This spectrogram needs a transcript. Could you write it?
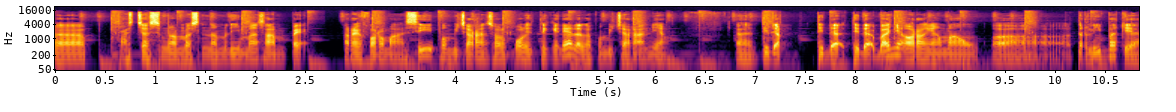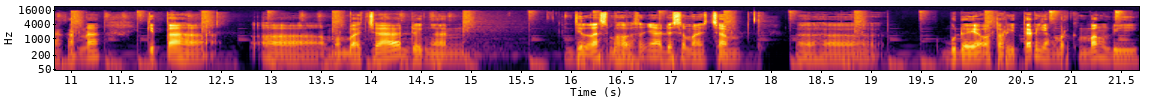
uh, pasca 1965 sampai reformasi pembicaraan soal politik ini adalah pembicaraan yang uh, tidak tidak tidak banyak orang yang mau uh, terlibat ya. Karena kita uh, membaca dengan jelas bahwasanya ada semacam uh, budaya otoriter yang berkembang di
